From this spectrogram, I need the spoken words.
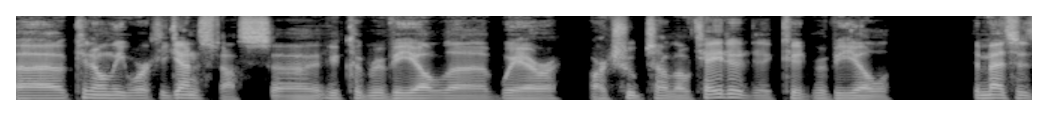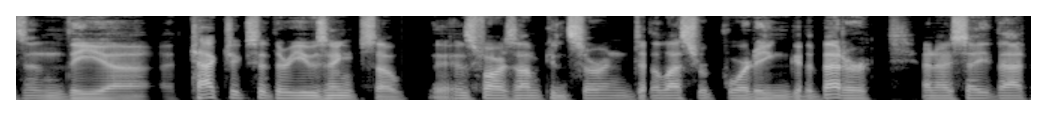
uh, can only work against us. Uh, it could reveal where our troops are located. It could reveal the methods and the uh, tactics that they're using. So, as far as I'm concerned, the less reporting, the better. And I say that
